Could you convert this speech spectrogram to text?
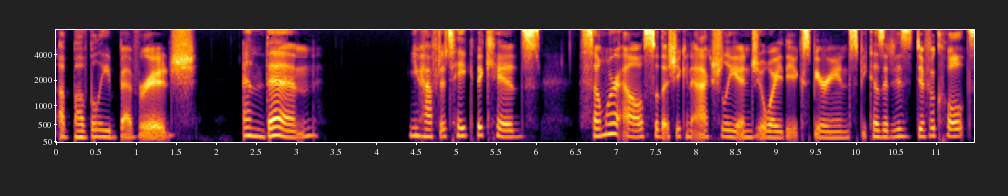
a bubbly beverage, and then you have to take the kids somewhere else so that she can actually enjoy the experience because it is difficult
